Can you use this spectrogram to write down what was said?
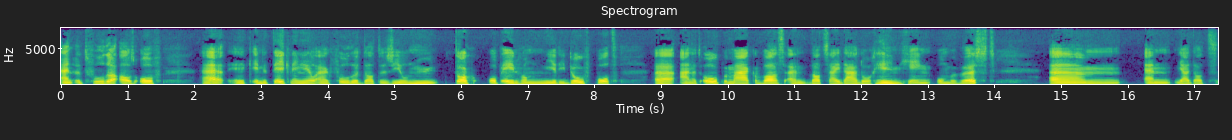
En het voelde alsof hè, ik in de tekening heel erg voelde dat de ziel nu toch op een of andere manier die doofpot uh, aan het openmaken was. En dat zij daardoor heen ging, onbewust. Um, en ja, dat,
